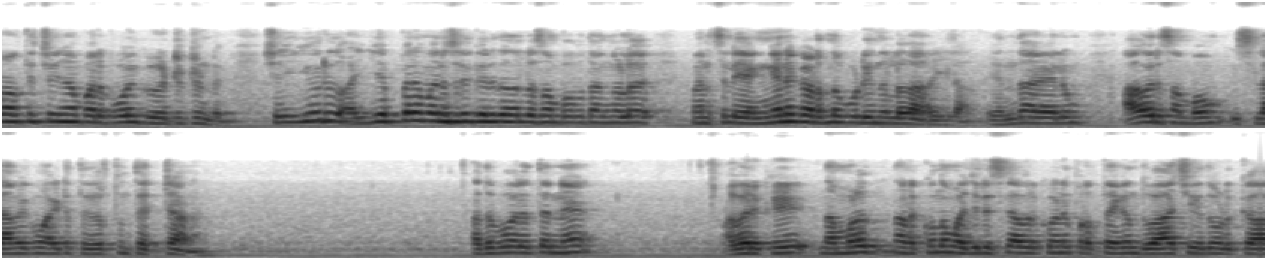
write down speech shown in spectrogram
പ്രാർത്ഥിച്ചു ഞാൻ പലപ്പോഴും കേട്ടിട്ടുണ്ട്. പക്ഷെ ഈ ഒരു അയ്യപ്പനെ മനസ്സിൽ കരുതുക സംഭവം തങ്ങൾ മനസ്സിൽ എങ്ങനെ കടന്നുകൂടി എന്നുള്ളത് അറിയില്ല. എന്തായാലും ആ ഒരു സംഭവം ഇസ്ലാമികമായിട്ട് തീർത്തും തെറ്റാണ്. അതുപോലെ തന്നെ അവർക്ക് നമ്മൾ നടക്കുന്ന മജ്ലിസിൽ അവർക്ക് വേണ്ടി പ്രത്യേകം ദ്വാ ചെയ്ത് കൊടുക്കുക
